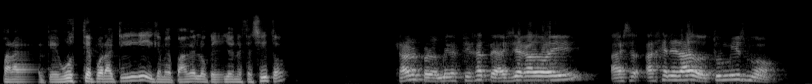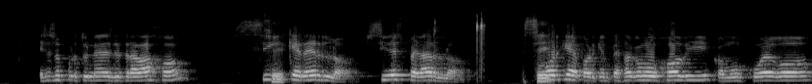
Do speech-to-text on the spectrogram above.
para que guste por aquí y que me pague lo que yo necesito. Claro, pero mira, fíjate, has llegado ahí, has, generado tú mismo esas oportunidades de trabajo sin quererlo, sin esperarlo. ¿Por qué? Porque empezó como un hobby, como un juego,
